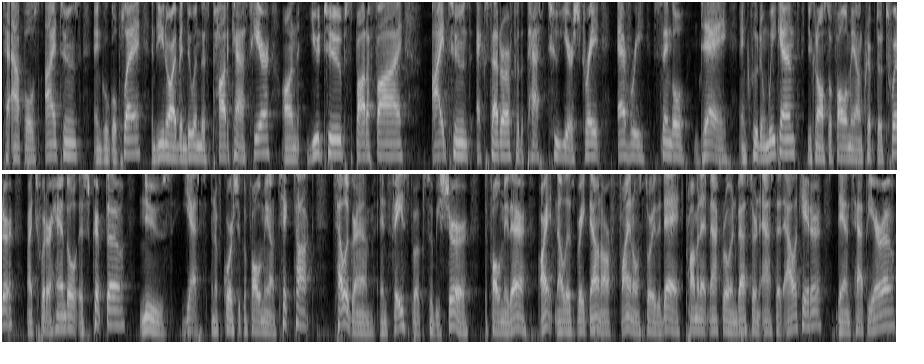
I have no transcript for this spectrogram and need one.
to Apple's iTunes and Google Play. And do you know I've been doing this podcast here on YouTube, Spotify, iTunes, etc. for the past two years straight, every single day, including weekends. You can also follow me on crypto Twitter. My Twitter handle is crypto news. Yes. And of course you can follow me on TikTok, Telegram, and Facebook. So be sure to follow me there. All right. Now let's break down our final story of the day. Prominent macro investor and asset allocator, Dan Tapiero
